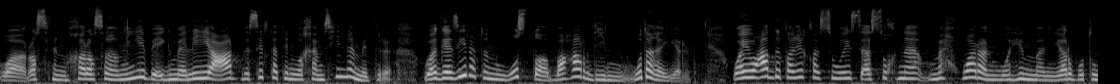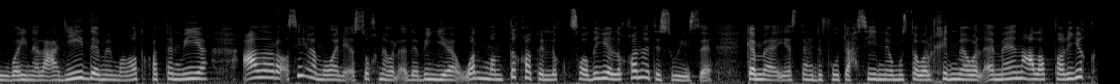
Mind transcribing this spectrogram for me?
ورصف خرساني بإجمالي عرض 56 متر وجزيرة وسطى بعرض متغير. ويعد طريق السويس السخنة محورا مهما يربط بين العديد من مناطق التنمية على رأسها موانئ السخنة والأدبية والمنطقة الاقتصادية لقناة السويس كما يستهدف تحسين مستوى الخدمة والأمان على الطريق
